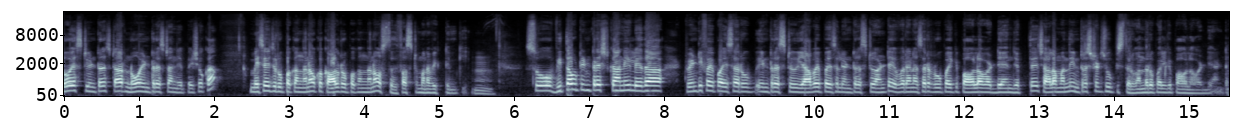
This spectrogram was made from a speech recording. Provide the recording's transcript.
lowest interest or no interest అని చెప్పేసి ఒక మెసేజ్ రూపకంగానో ఒక కాల్ రూపకంగానో వస్తుంది ఫస్ట్ మన విక్టిమ్కి. సో వితౌట్ ఇంట్రెస్ట్ కానీ లేదా ట్వంటీ ఫైవ్ పైసా రూ ఇంట్రెస్ట్ యాభై పైసలు ఇంట్రెస్ట్ అంటే ఎవరైనా సరే రూపాయికి పావులా వడ్డీ అని చెప్తే చాలా మంది ఇంట్రెస్టెడ్ చూపిస్తారు వంద రూపాయలకి పావులా వడ్డీ అంటే.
